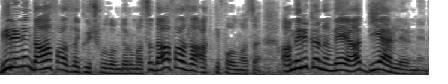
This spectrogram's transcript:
birinin daha fazla güç bulundurması, daha fazla aktif olması. Amerika'nın veya diğerlerinin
